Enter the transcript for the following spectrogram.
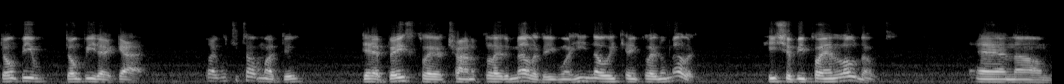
don't be, don't be that guy." Like, what you talking about, Duke? That bass player trying to play the melody when he know he can't play the melody. He should be playing low notes. And um,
